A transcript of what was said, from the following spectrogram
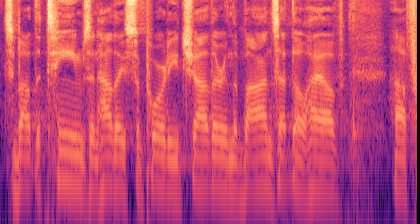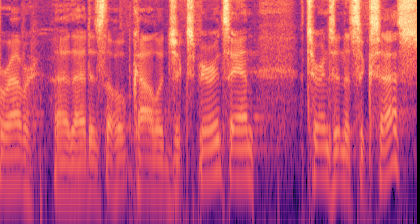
It's about the teams and how they support each other and the bonds that they'll have uh, forever. Uh, that is the Hope College experience, and turns into success.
